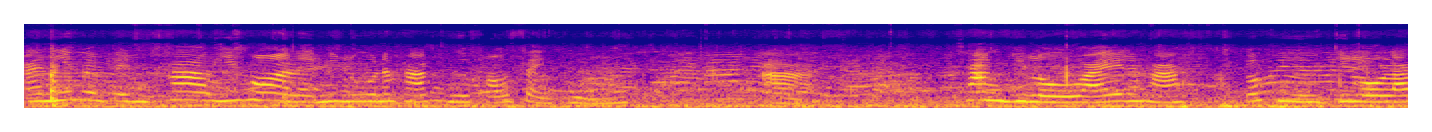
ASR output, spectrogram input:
อันนี้มันเป็นข้าวยี่ห้ออะไรไม่รู้นะคะ คือเขาใส่ถุงช่างกิโลไว้นะคะ ก็คือกิโลละ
